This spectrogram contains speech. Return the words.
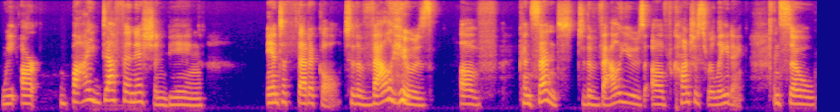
we are by definition being antithetical to the values of consent, to the values of conscious relating. And so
